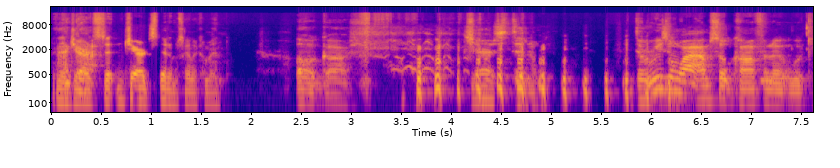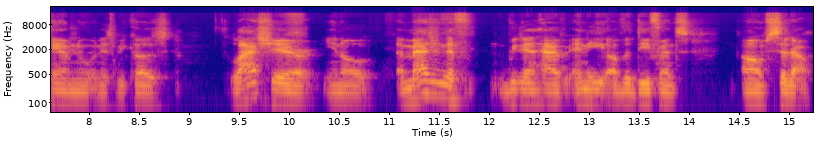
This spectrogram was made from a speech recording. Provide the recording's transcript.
And then I Jared got- St- Jarrett Stidham's going to come in. Oh gosh. Jarrett Stidham. the reason why I'm so confident with Cam Newton is because last year, you know, imagine if we didn't have any of the defense um, sit out.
